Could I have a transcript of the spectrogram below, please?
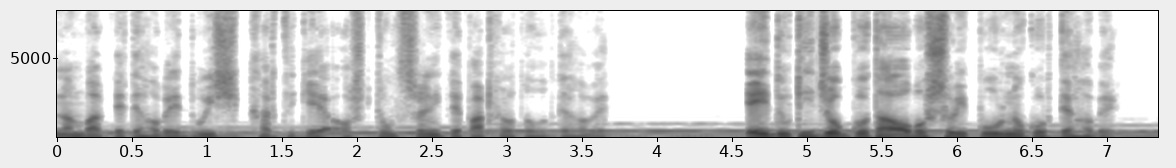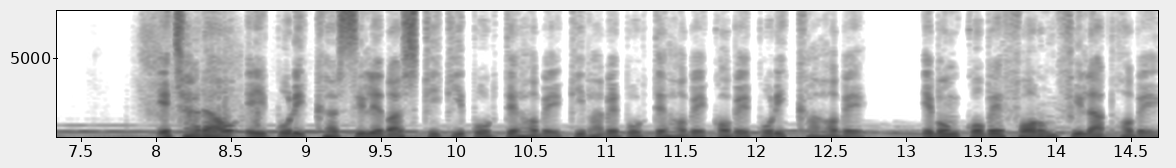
নাম্বার পেতে হবে, দুই শিক্ষার্থীকে অষ্টম শ্রেণীতে পাঠরত হতে হবে। এই দুটি যোগ্যতা অবশ্যই পূর্ণ করতে হবে। এছাড়াও এই পরীক্ষার সিলেবাস কী কী পড়তে হবে, কীভাবে পড়তে হবে, কবে পরীক্ষা হবে এবং কবে ফর্ম ফিল হবে,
